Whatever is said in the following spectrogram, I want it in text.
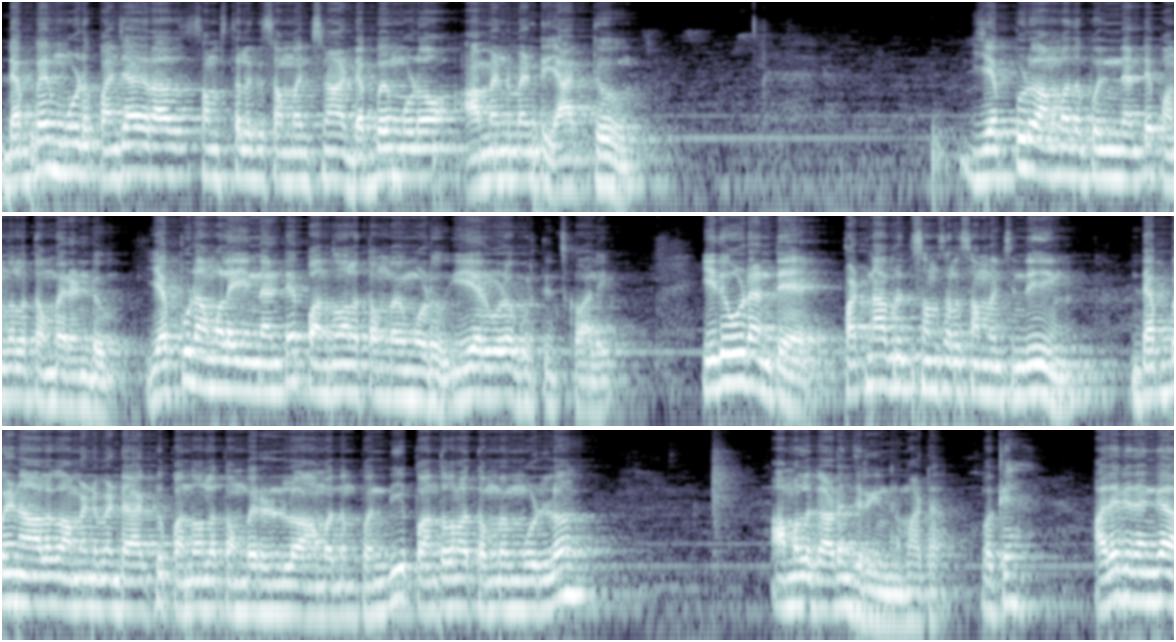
డెబ్బై మూడు పంచాయతీరాజ్ సంస్థలకు సంబంధించిన డెబ్బై మూడో అమెండ్మెంట్ యాక్టు ఎప్పుడు ఆమోదం పొందిందంటే పంతొమ్మిది వందల తొంభై రెండు. ఎప్పుడు అమలయ్యిందంటే పంతొమ్మిది వందల తొంభై మూడు. ఇయర్ కూడా గుర్తుంచుకోవాలి. ఇది కూడా అంతే. పట్టణాభివృద్ధి సంస్థలకు సంబంధించింది డెబ్బై నాలుగు అమెండ్మెంట్ యాక్ట్ పంతొమ్మిది వందల తొంభై రెండులో ఆమోదం పొంది పంతొమ్మిది వందల తొంభై మూడులో అమలు కావడం జరిగిందనమాట ఓకే? అదేవిధంగా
